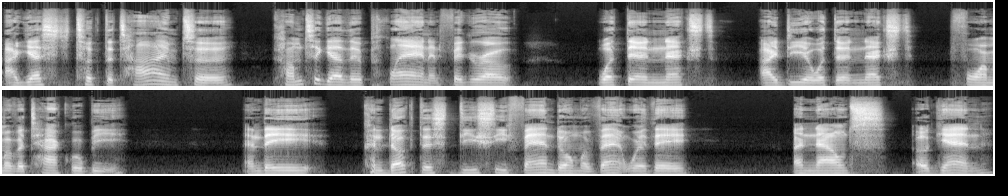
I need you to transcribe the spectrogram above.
I guess, took the time to come together, plan, and figure out what their next idea, what their next form of attack will be. And they conduct this DC fandom event where they announce again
